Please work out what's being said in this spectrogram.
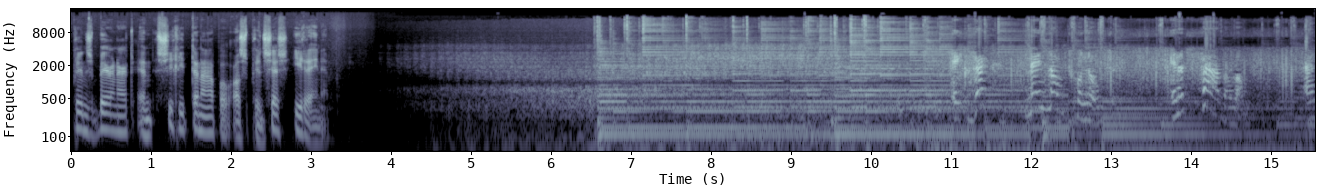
prins Bernhard en Sigrid ten Apel als prinses Irene. Landgenoten in het vaderland en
